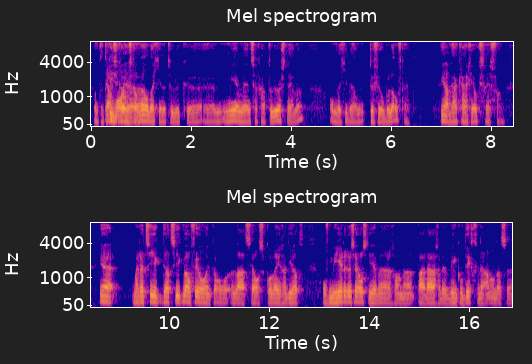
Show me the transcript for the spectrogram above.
Want het Ja, risico mooi, is dan eh, wel dat je natuurlijk eh, eh, meer mensen gaat teleurstellen, omdat je dan te veel beloofd hebt. ja. En daar krijg je ook stress van. Ja, maar dat zie ik, dat zie ik wel veel. Ik laatst zelfs een collega die had, of meerdere zelfs, die hebben gewoon eh, een paar dagen de winkel dicht gedaan omdat ze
